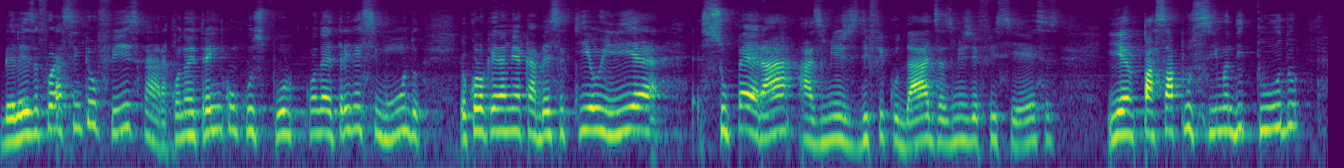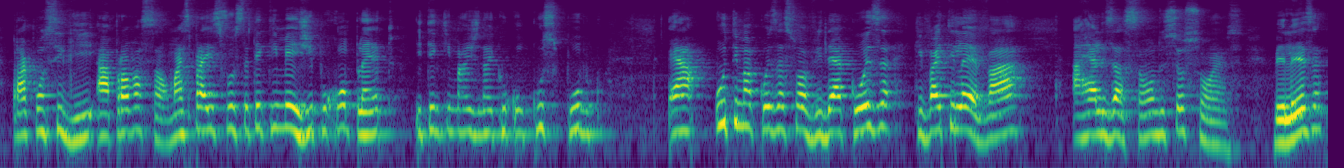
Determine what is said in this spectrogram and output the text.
Beleza? Foi assim que eu fiz, cara. Quando eu entrei em concurso público, quando eu entrei nesse mundo, eu coloquei na minha cabeça que eu iria superar as minhas dificuldades, as minhas deficiências, ia passar por cima de tudo para conseguir a aprovação. Mas para isso você tem que imergir por completo e tem que imaginar que o concurso público é a última coisa da sua vida, é a coisa que vai te levar à realização dos seus sonhos. Beleza?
